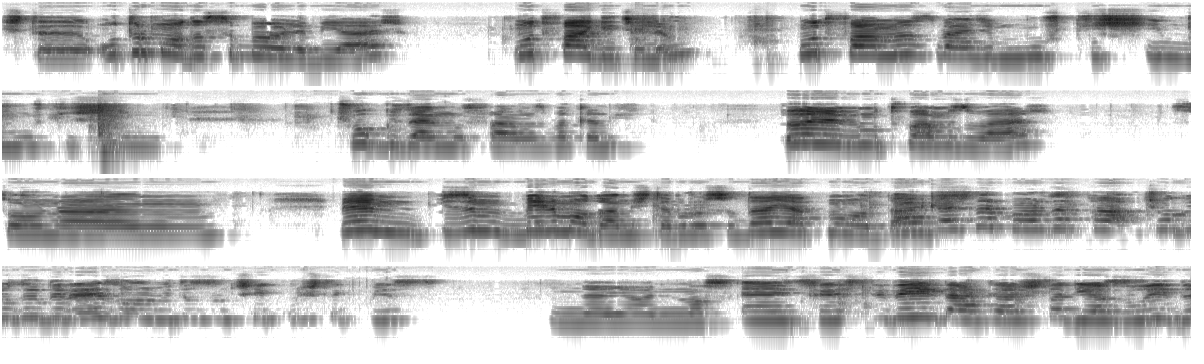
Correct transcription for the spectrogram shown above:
İşte e, oturma odası böyle bir yer. Mutfağa geçelim. Mutfağımız bence muhteşem muhteşem. Çok güzel mutfağımız bakın. Böyle bir mutfağımız var. Sonra benim bizim benim odam işte burası da yatma odam. Arkadaşlar bu arada çok özür dileriz. Onun videosunu çekmiştik biz. Ne yani nasıl? Ee, sesli değildi arkadaşlar. Yazılıydı.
